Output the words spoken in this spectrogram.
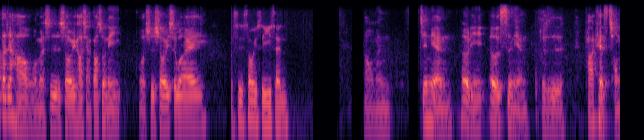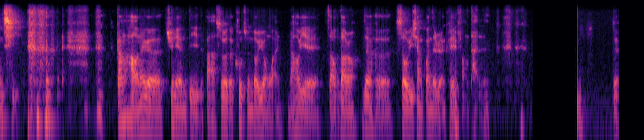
大家好，我们是兽医好想告诉你，我是兽医师温 A，我是兽医师医生。那我们今年二零二四年就是 Podcast 重启，刚好那个去年底把所有的库存都用完，然后也找不到任何兽医相关的人可以访谈了。对，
